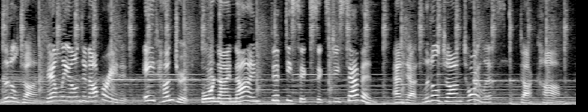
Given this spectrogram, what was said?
Little John, family owned and operated. 800 499 5667 and at littlejohntoilets.com.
